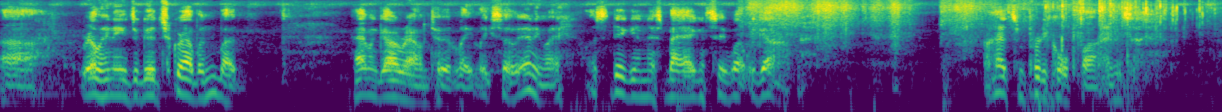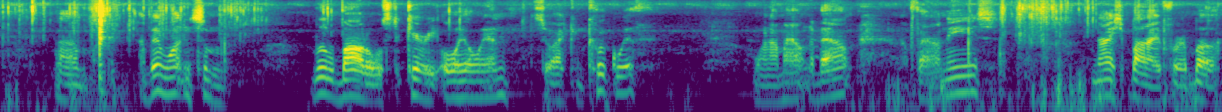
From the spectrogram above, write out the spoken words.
uh, really needs a good scrubbing but haven't got around to it lately. So anyway, let's dig in this bag and see what we got. I had some pretty cool finds. Um, I've been wanting some little bottles to carry oil in so I can cook with when I'm out and about. Found these. Nice buy for a buck.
